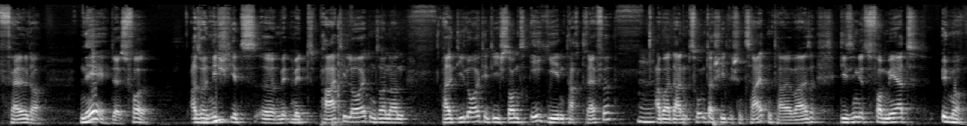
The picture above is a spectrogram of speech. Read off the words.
Felder. Nee, der ist voll. Also nicht jetzt äh, mit, mit Partyleuten, sondern halt die Leute, die ich sonst eh jeden Tag treffe, mhm. aber dann zu unterschiedlichen Zeiten teilweise, die sind jetzt vermehrt immer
